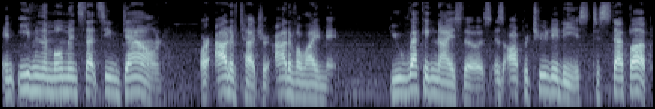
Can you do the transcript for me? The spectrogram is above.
And even the moments that seem down or out of touch or out of alignment, you recognize those as opportunities to step up,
